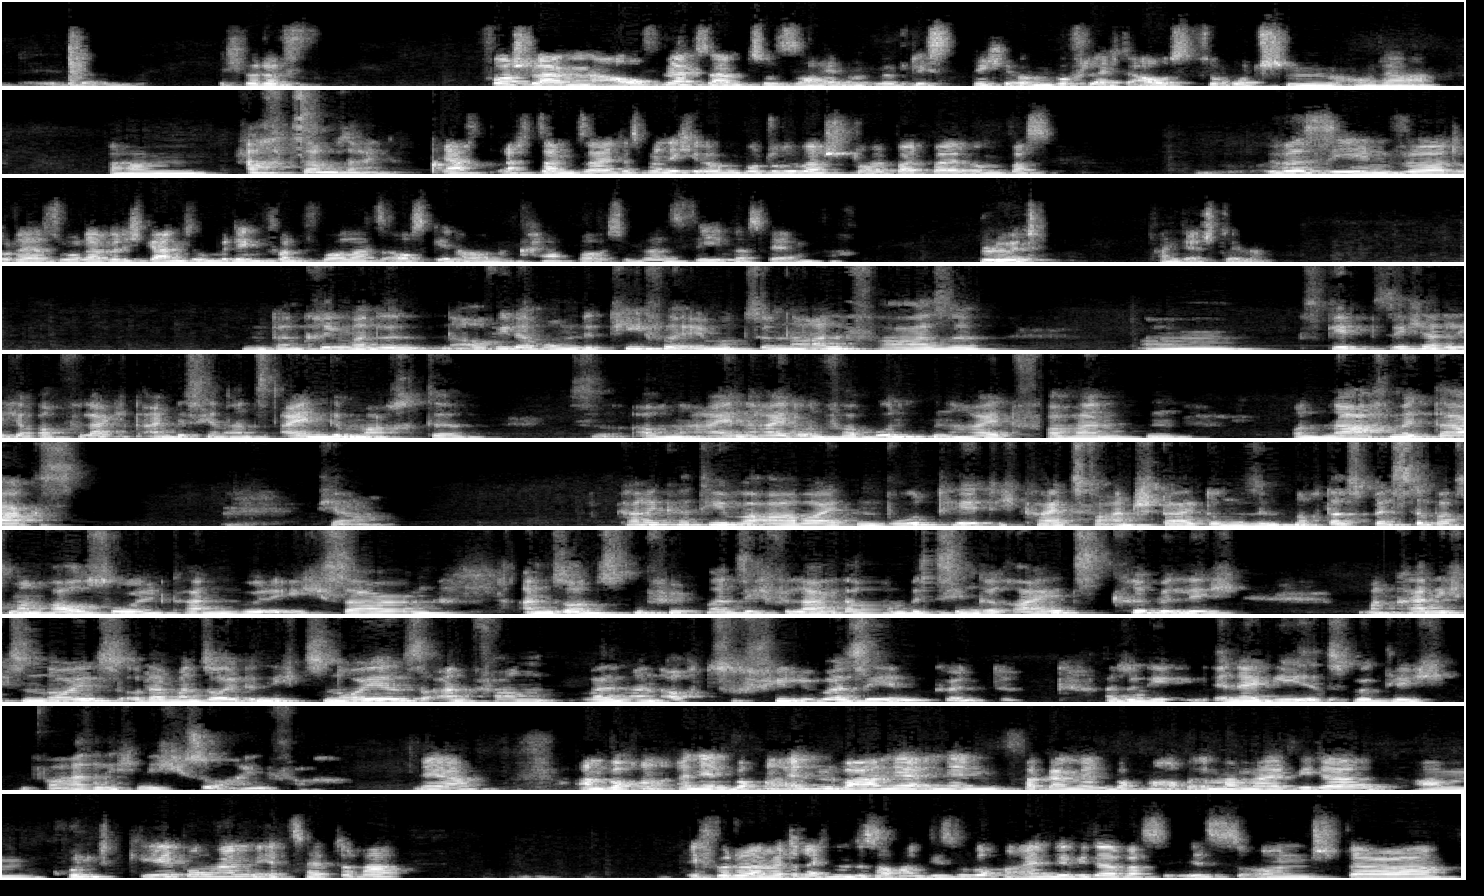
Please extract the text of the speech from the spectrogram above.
ich würde vorschlagen, aufmerksam zu sein und möglichst nicht irgendwo vielleicht auszurutschen oder ähm, achtsam sein. Achtsam sein, dass man nicht irgendwo drüber stolpert, weil irgendwas übersehen wird oder so. Da würde ich gar nicht unbedingt von Vorsatz ausgehen, aber man kann auch was übersehen. Das wäre einfach blöd an der Stelle. Und dann kriegen wir auch wiederum eine tiefe emotionale Phase. Ähm, es geht sicherlich auch vielleicht ein bisschen ans Eingemachte. Es ist auch eine Einheit und Verbundenheit vorhanden. Und nachmittags, tja, karikative Arbeiten, Wohltätigkeitsveranstaltungen sind noch das Beste, was man rausholen kann, würde ich sagen. Ansonsten fühlt man sich vielleicht auch ein bisschen gereizt, kribbelig. Man kann nichts Neues oder man sollte nichts Neues anfangen, weil man auch zu viel übersehen könnte. Also die Energie ist wirklich wahrlich nicht so einfach. Ja, am Wochen, an den Wochenenden waren ja in den vergangenen Wochen auch immer mal wieder ähm, Kundgebungen etc ich würde damit rechnen, dass auch an diesem Wochenende wieder was ist und da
